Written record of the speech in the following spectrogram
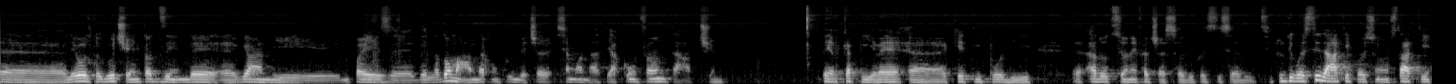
eh, le oltre 200 aziende eh, grandi imprese della domanda con cui invece siamo andati a confrontarci per capire eh, che tipo di eh, adozione facessero di questi servizi. Tutti questi dati poi sono stati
